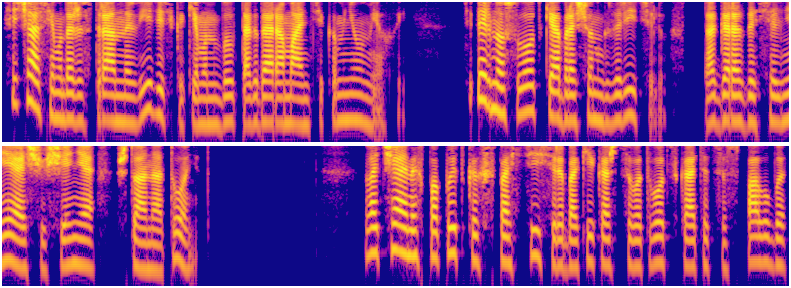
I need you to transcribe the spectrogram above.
Сейчас ему даже странно видеть, каким он был тогда романтиком-неумехой. Теперь нос лодки обращен к зрителю, так гораздо сильнее ощущение, что она тонет. В отчаянных попытках спастись рыбаки, кажется, вот-вот скатятся с палубы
